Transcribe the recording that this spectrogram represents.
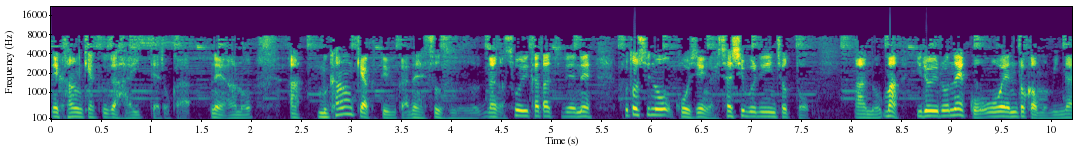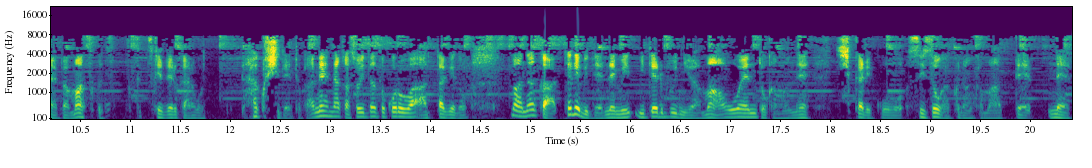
ね、観客が入ってとか、ね、あの、あ、無観客というかね、そうそうそう、なんかそういう形でね、今年の甲子園が久しぶりにちょっと、あの、まあ、いろいろね、こう、応援とかもみんなやっぱマスクつけてるから、拍手でとかね、なんかそういったところはあったけど、まあなんかテレビでね、見見てる分には、まあ応援とかもね、しっかりこう、吹奏楽なんかもあって、ね、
